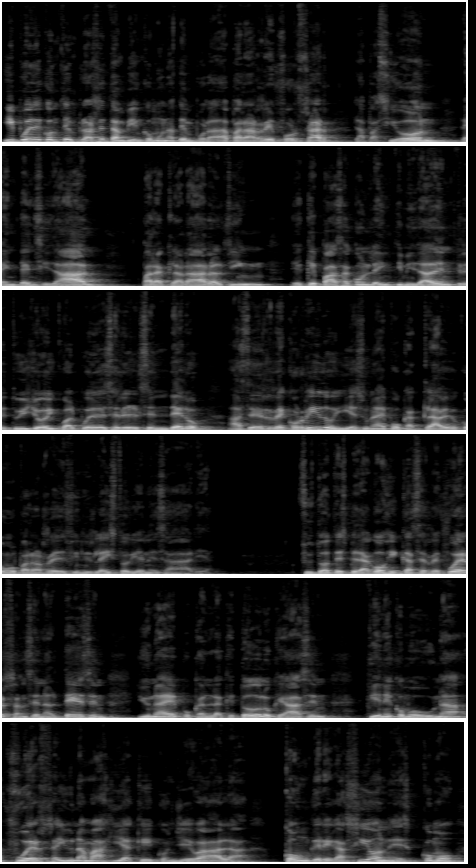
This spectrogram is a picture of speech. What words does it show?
Y puede contemplarse también como una temporada para reforzar la pasión, la intensidad, para aclarar al fin eh, qué pasa con la intimidad entre tú y yo y cuál puede ser el sendero a ser recorrido y es una época clave como para redefinir la historia en esa área. Sus dotes pedagógicas se refuerzan, se enaltecen y una época en la que todo lo que hacen tiene como una fuerza y una magia que conlleva a la congregación, es como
